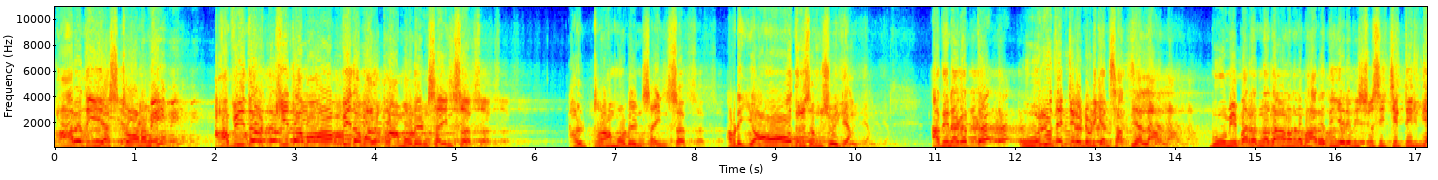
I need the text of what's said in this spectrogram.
ഭാരതീയ അസ്ട്രോണമി അവിതർക്കിതമാംവിധം ultra modern science ultra modern science അവിടെ യാതൊരു സംശയമില്ല അതിനകത്ത് ഒരു തെറ്റ് കണ്ടുപിടിക്കാൻ സാധ്യമല്ല ഭൂമി പരന്നതാണെന്ന് ഭാരതീയർ വിശ്വസിച്ചിട്ടില്ല.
